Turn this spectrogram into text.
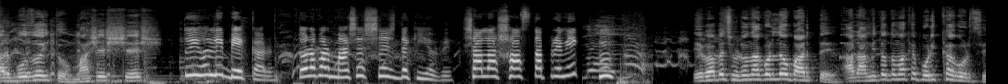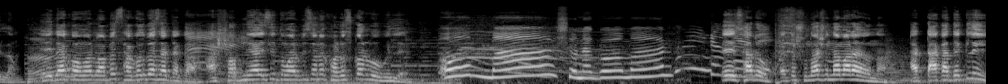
আর বোঝোই তো মাসের শেষ। তুই হলি বেকার। তোর আবার মাসের শেষ দা কি হবে? শালা সস্তা প্রেমিক এভাবে ছোট না করলেও পারতে। আর আমি তো তোমাকে পরীক্ষা করছিলাম। এই দেখো আমার বাপের ছাগল বেচা টাকা। আর সব নিয়ে আইছি তোমার পিছনে খরচ করব বুঝলে? ও মা সোনা গো আমার। এই ছাড়ো এত শোনা শোনা মারায়ও না। আর টাকা দেখলেই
